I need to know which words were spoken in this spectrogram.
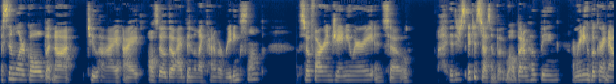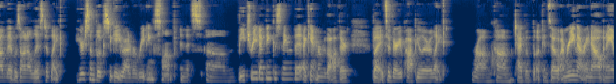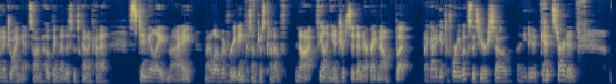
a similar goal, but not too high. I also, though, I've been like kind of a reading slump so far in January. And so it just, it just doesn't bode well, but I'm hoping I'm reading a book right now that was on a list of like, here's some books to get you out of a reading slump. And it's, um, Beach Read, I think is the name of it. I can't remember the author, but it's a very popular, like, rom com type of book. And so I'm reading that right now and I am enjoying it. So I'm hoping that this is going to kind of stimulate my my love of reading because I'm just kind of not feeling interested in it right now. But I got to get to 40 books this year, so I need to get started.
